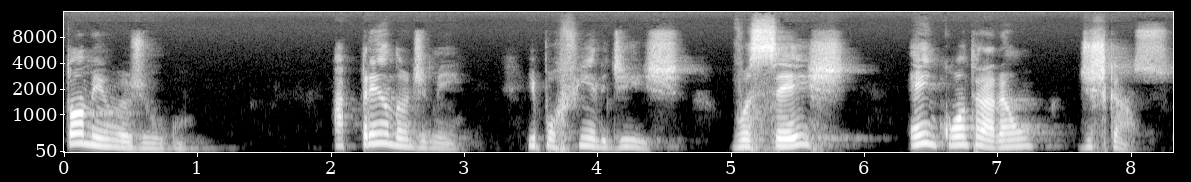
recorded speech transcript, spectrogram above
tomem o meu jugo, aprendam de mim. E por fim ele diz: Vocês encontrarão descanso.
